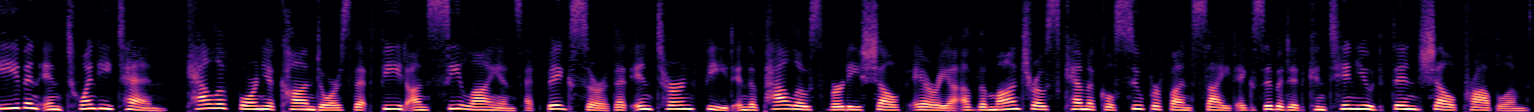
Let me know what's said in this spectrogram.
Even in 2010, California condors that feed on sea lions at Big Sur that in turn feed in the Palos Verdes shelf area of the Montrose Chemical Superfund site exhibited continued thin shell problems,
